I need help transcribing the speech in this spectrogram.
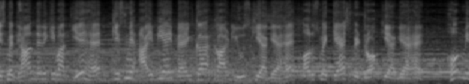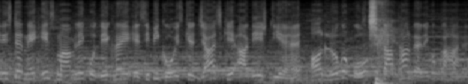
इसमें ध्यान देने की बात यह है कि इसमें आईबीआई बैंक का कार्ड यूज़ किया गया है और उसमें कैश विड्रॉ किया गया है। होम मिनिस्टर ने इस मामले को देख रहे एसीपी को इसके जाँच के आदेश दिए हैं और लोगों को सावधान रहने को कहा है।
